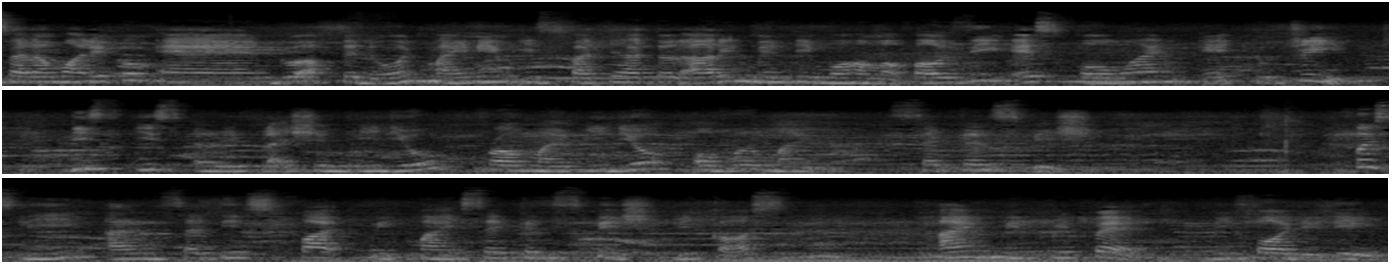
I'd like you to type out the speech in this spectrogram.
Assalamualaikum and good afternoon. My name is Fatihatul Arin binti Muhammad Fauzi S41823. This is a reflection video from my video over my second speech. Firstly, I'm satisfied with my second speech because I'm be prepared before the day.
